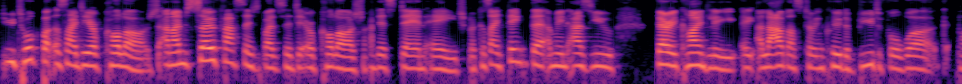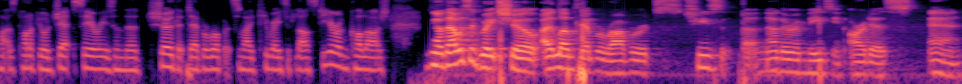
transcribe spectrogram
you talk about this idea of collage and i'm so fascinated by this idea of collage in this day and age because i think that i mean as you very kindly eh, allowed us to include a beautiful work as part of your jet series and the show that deborah roberts and i curated last year on collage. No that was a great show. I love deborah roberts. She's another amazing artist and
